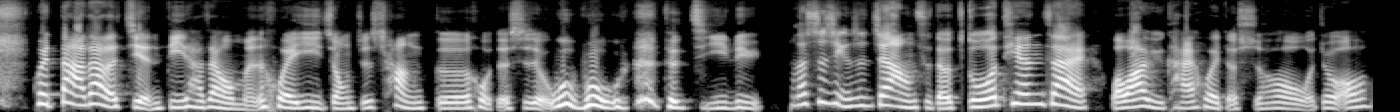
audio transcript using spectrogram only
会大大的减低它在我们会议中就是唱歌或者是呜呜的几率。那事情是这样子的，昨天在娃娃鱼开会的时候，我就哦，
